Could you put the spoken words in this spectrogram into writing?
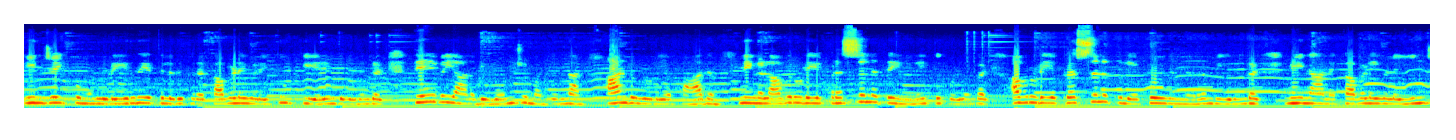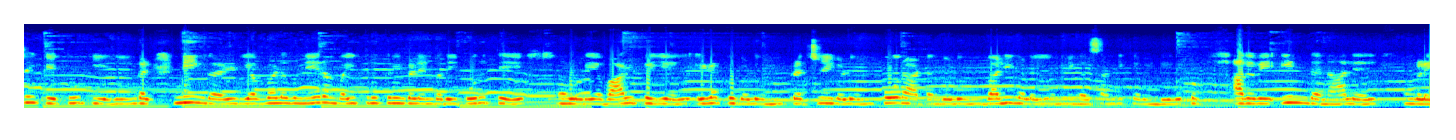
இன்றைக்கும் உங்களுடைய இருதயத்தில் இருக்கிற கவலைகளை தூக்கி எறிந்து விடுங்கள். தேவையானது ஒன்று மட்டும்தான் ஆண்டவருடைய பாதம். நீங்கள் அவருடைய பிரசன்னத்தை நினைத்துக் கொள்ளுங்கள் அவருடைய பிரசனத்தில் எப்பொழுதும் நிரம்பி இருங்கள். வீணான கவலைகளை இன்றைக்கே தூக்கி எறியுங்கள். நீங்கள் எவ்வளவு நேரம் வைத்திருக்கிறீர்கள் என்பதை பொறுத்தே உங்களுடைய வாழ்க்கையில் இழப்புகளும் பிரச்சனைகளும் போராட்டங்களும் வழிகளையும் நீங்கள் சந்திக்க வேண்டியிருக்கும். ஆகவே இந்த நாளில் உங்களை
